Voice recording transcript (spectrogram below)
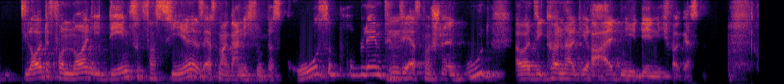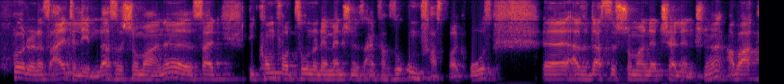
die Leute von neuen Ideen zu faszinieren, ist erstmal gar nicht so das große Problem, finden sie mhm. erstmal schnell gut, aber sie können halt ihre alten Ideen nicht vergessen. Oder das alte Leben, das ist schon mal, ne, ist halt, die Komfortzone der Menschen ist einfach so unfassbar groß. Äh, also das ist schon mal eine Challenge, ne? Aber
